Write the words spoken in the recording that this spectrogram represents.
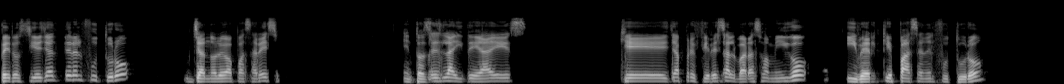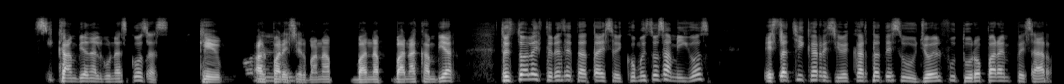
pero si ella altera el futuro, ya no le va a pasar eso. Entonces, la idea es que ella prefiere salvar a su amigo y ver qué pasa en el futuro si cambian algunas cosas, que al parecer van a van a van a cambiar. Entonces, toda la historia se trata de eso, de cómo estos amigos esta chica recibe cartas de su yo del futuro para empezar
